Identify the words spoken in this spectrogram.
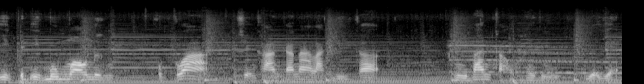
อีกเป็นอีกมุมมองหนึ่งผมว่าเชียงคานก็น่ารักดีก็ มีบ้านเก่าให้ดูเยอะแยะ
